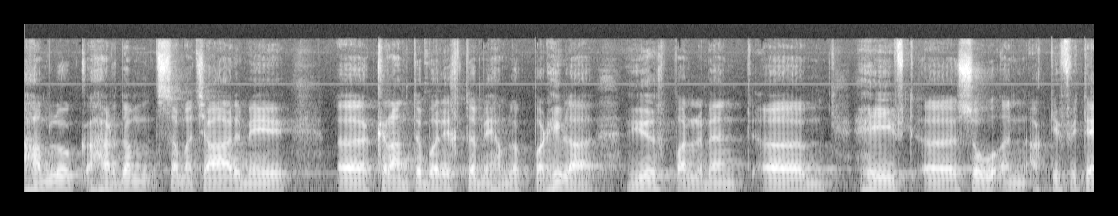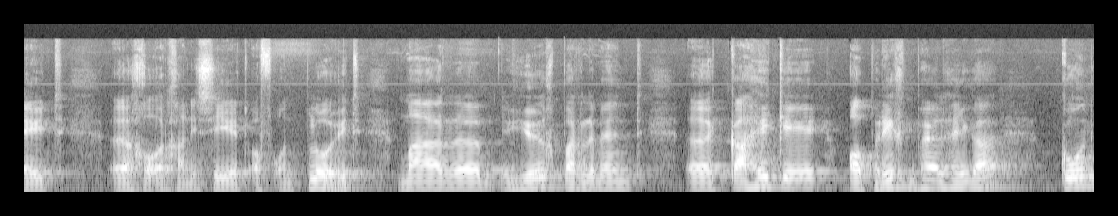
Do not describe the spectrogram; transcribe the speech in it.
हम लोग हरदम समाचार में क्रांत berichten में हम लोग पढ़ीला youth parliament heeft zo'n activiteit georganiseerd of ontplooid maar jeugdparlement काहे के opricht भयल हैगा कौन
